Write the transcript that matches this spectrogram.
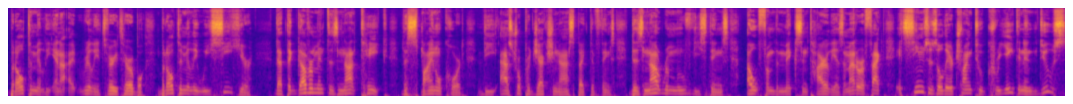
But ultimately, and I really, it's very terrible. But ultimately, we see here that the government does not take the spinal cord, the astral projection aspect of things, does not remove these things out from the mix entirely. As a matter of fact, it seems as though they're trying to create and induce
